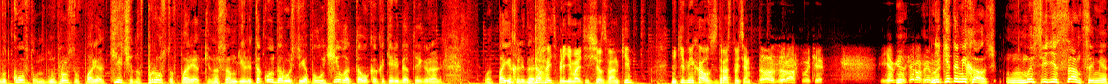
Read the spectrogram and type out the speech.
вот кофту, он ну, просто в порядке. Кеченов просто в порядке, на самом деле. Такое удовольствие я получил от того, как эти ребята играли. Вот, поехали дальше. Давайте принимать еще звонки. Никита Михайлович, здравствуйте. Да, здравствуйте. Евгений Серафимович. Никита Михайлович, мы в связи с санкциями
